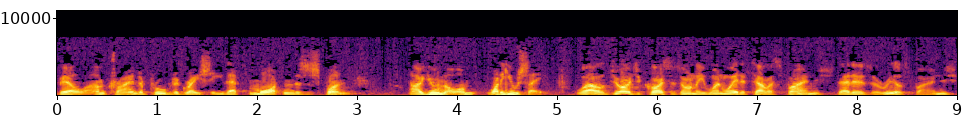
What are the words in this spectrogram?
Bill, I'm trying to prove to Gracie that Morton is a sponge. Now you know him. What do you say? Well, George, of course, there's only one way to tell a sponge. That is, a real sponge.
